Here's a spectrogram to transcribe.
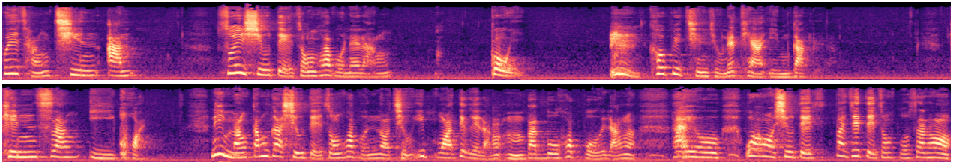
非常清安。所以修地藏法门的人，各位，可比亲像咧听音乐，轻松愉快。你毋通感觉修地藏法门哦，像一般的个人，毋捌无福报的人啊。哎哟，我吼修地拜这地藏菩萨吼，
